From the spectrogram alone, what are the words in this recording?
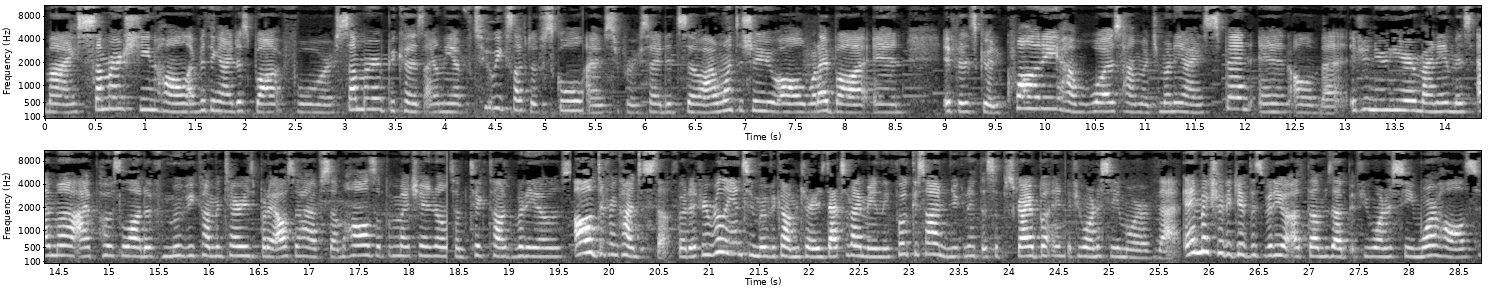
my summer Shein haul, everything I just bought for summer because I only have two weeks left of school. I'm super excited. So I want to show you all what I bought and if it's good quality, how it was, how much money I spent, and all of that. If you're new here, my name is Emma. I post a lot of movie commentaries, but I also have some hauls up on my channel, some TikTok videos, all different kinds of stuff. But if you're really into movie commentaries, that's what I mainly focus on, you can hit the subscribe button if you want to see more of that. And make sure to give this video a thumbs up if you want to see more hauls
